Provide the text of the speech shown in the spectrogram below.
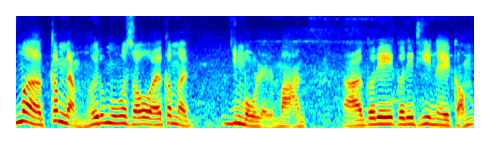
咁啊，今日唔去都冇乜所謂，今日煙霧彌漫啊，嗰啲嗰啲天氣咁。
